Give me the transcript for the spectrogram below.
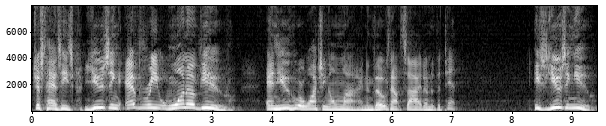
Just as He's using every one of you and you who are watching online and those outside under the tent. He's using you,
